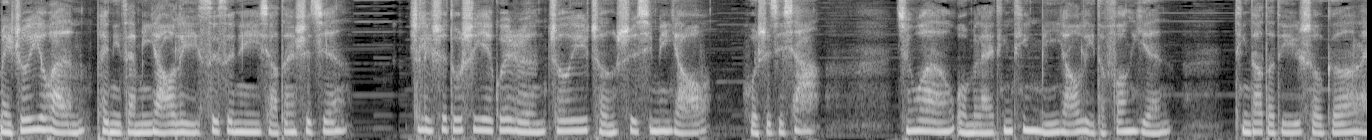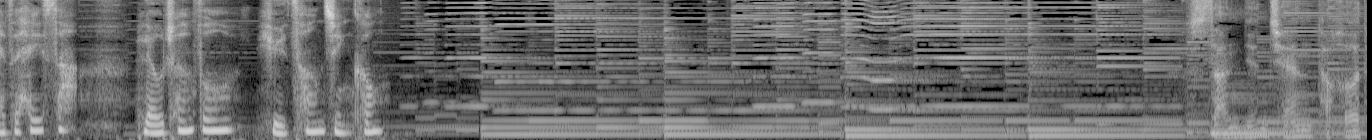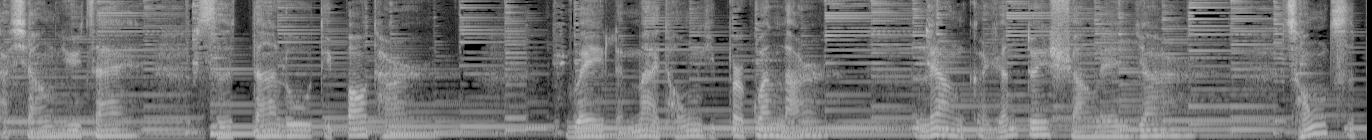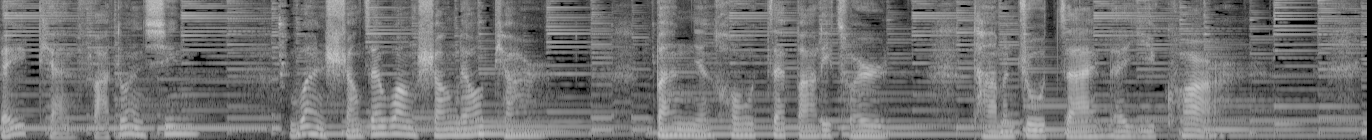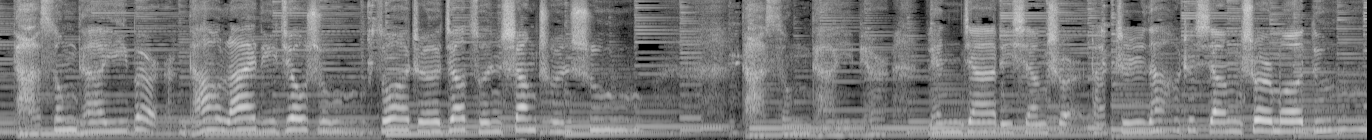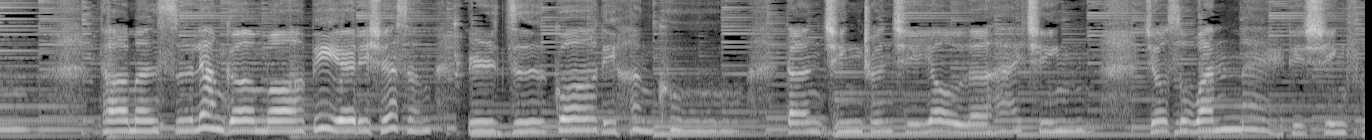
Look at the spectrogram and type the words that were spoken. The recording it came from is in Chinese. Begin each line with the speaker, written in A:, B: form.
A: 每周一晚陪你在民谣里碎碎念一小段时间。这里是都市夜归人周一城市新民谣，我是季夏。今晚我们来听听民谣里的方言。听到的第一首歌来自黑撒，《流川枫与苍井空》。
B: 三年前，他和她相遇在四大路的报摊儿，为了买同一本灌篮儿，两个人对上了眼儿，从此白天发短信，晚上在网上聊天儿。半年后，在八里村儿，他们住在了一块儿。
C: 他送她一本儿淘来的旧书，作者叫村上春树。他送她一瓶廉价的香水，他知道这香水没毒。他们是两个没毕业的学生，日子过得很苦，但青春期有了爱情，就是完美的幸福。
